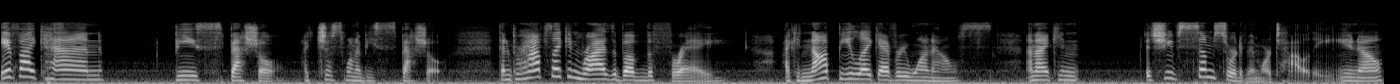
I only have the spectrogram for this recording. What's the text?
If I can be special. I just want to be special. Then perhaps I can rise above the fray. I cannot be like everyone else. And I can achieve some sort of immortality, you know?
